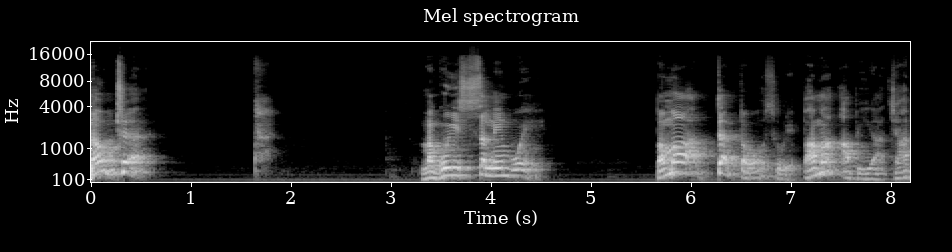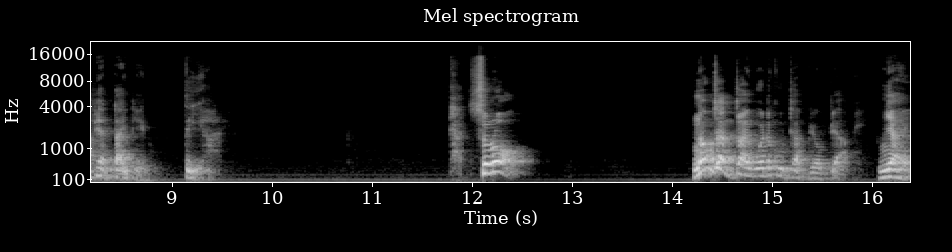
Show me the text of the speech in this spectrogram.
နောက်ထပ်မကွေးစလင်းပွဲဗမာတက်တော်ဆိုရယ်ဗမာအပီကဂျားဖြတ်တိုက်တယ်လို့သိရတယ်ဆိုတော့နောက်ထပ်တိုက်ပွဲတစ်ခုထပ်ပြောပြမယ်မြိုင်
